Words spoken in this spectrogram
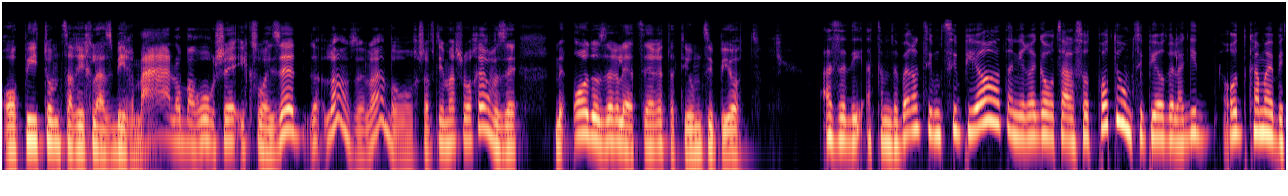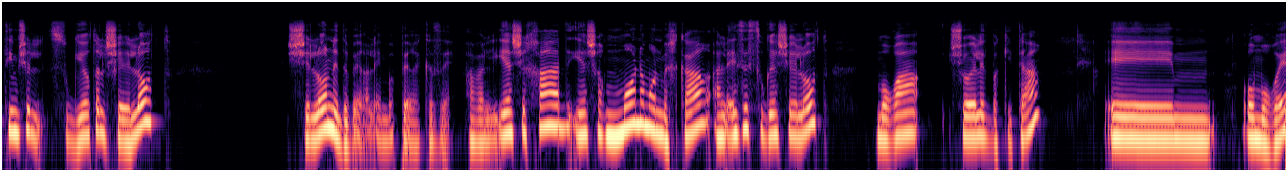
או פתאום צריך להסביר מה לא ברור ש-XYZ לא, לא זה לא היה ברור חשבתי משהו אחר וזה מאוד עוזר לייצר את התיאום ציפיות. אז אני, אתה מדבר על תיאום ציפיות, אני רגע רוצה לעשות פה תיאום ציפיות ולהגיד עוד כמה היבטים של סוגיות על שאלות, שלא נדבר עליהם בפרק הזה. אבל יש אחד, יש המון המון מחקר על איזה סוגי שאלות מורה שואלת בכיתה, אמ, או מורה,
